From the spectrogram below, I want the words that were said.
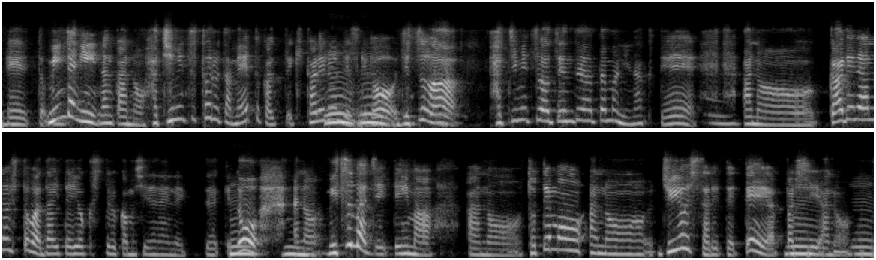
ん。えっと、みんなになんかあの、蜂蜜取るためとかって聞かれるんですけど、うん。う実は、蜂蜜は全然頭になくて、あの、ガーデナーの人は大体よく知ってるかもしれないんだけど、うん。あの、ミツバチって今、あの、とても、あの、重要視されてて、やっぱり、あの、うん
